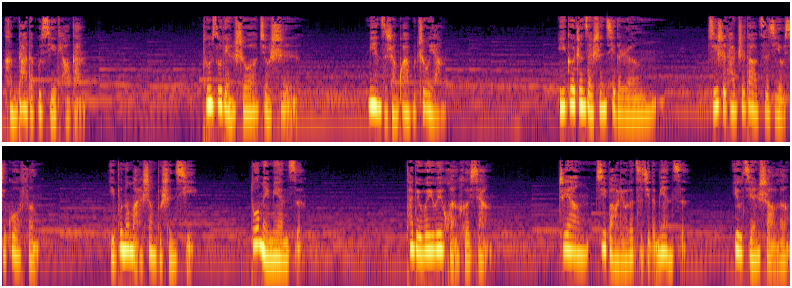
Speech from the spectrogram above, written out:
很大的不协调感，通俗点说就是面子上挂不住呀。一个正在生气的人，即使他知道自己有些过分，也不能马上不生气，多没面子。他得微微缓和下，这样既保留了自己的面子，又减少了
